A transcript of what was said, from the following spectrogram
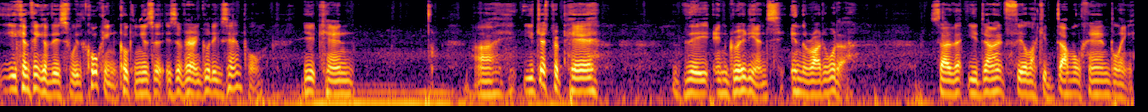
you can think of this with cooking. Cooking is a, is a very good example. You can, uh, you just prepare the ingredients in the right order so that you don't feel like you're double handling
